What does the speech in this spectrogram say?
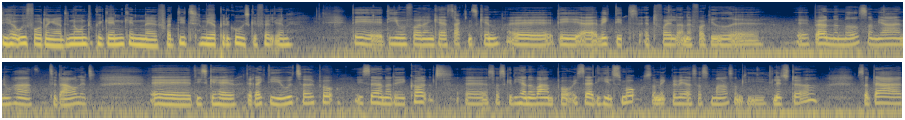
De her udfordringer, er det nogen, du kan genkende øh, fra dit mere pædagogiske felt, Janne? Det, de udfordringer kan jeg sagtens kende. Det er vigtigt, at forældrene får givet Øh, børnene med, som jeg nu har til dagligt. Øh, de skal have det rigtige udtøj på, især når det er koldt. Øh, så skal de have noget varmt på, især de helt små, som ikke bevæger sig så meget som de lidt større. Så der er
